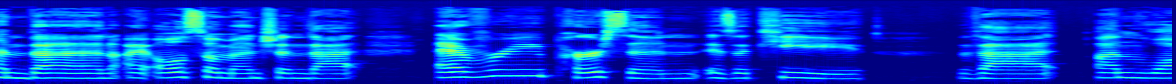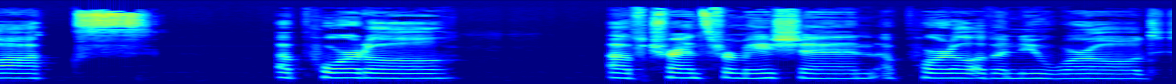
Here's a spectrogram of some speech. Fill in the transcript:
And then I also mentioned that every person is a key that unlocks a portal of transformation, a portal of a new world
